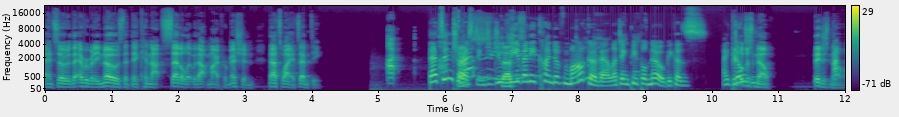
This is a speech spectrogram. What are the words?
and so that everybody knows that they cannot settle it without my permission. That's why it's empty. that's interesting. Did you That's- leave any kind of marker there, letting people know? Because I People don't just know. They just know.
